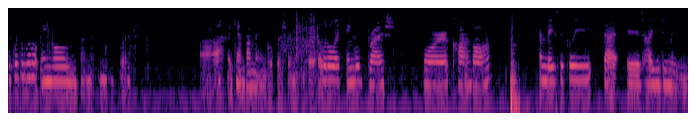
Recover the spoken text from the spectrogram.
like with a little angle. Let me find my angled brush. Uh, I can't find my angled brush right now, but a little like angled brush or cotton ball. And basically that is how you do mini.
